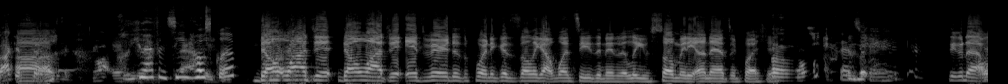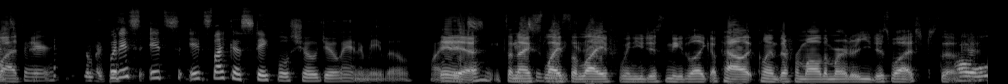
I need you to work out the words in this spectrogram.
anime this- about? Because I can Uh, tell. y'all Oh, you haven't seen Host exactly- Club? Don't watch it. Don't watch it. It's very disappointing because it's only got one season and it leaves so many unanswered questions. Oh, That's fair. Do not That's watch fair. it. I feel like But it's it's it's like a staple shojo anime though. Like yeah, it's, it's, a nice really slice of life when you just need like a palate cleanser from all the murder you just watched. So yeah. Oh,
